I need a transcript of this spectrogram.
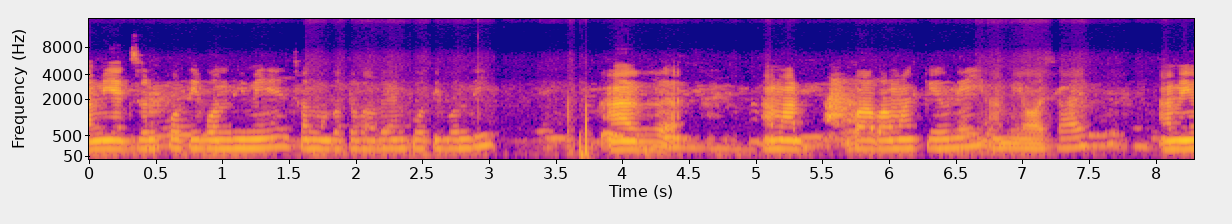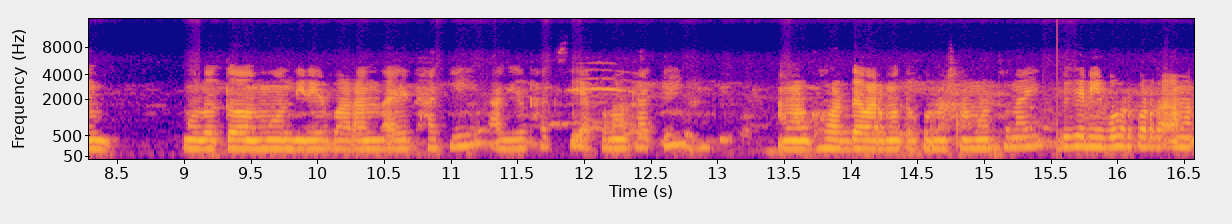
আমি একজন প্রতিবন্ধী মেয়ে, জন্মগতভাবে আমি প্রতিবন্ধী। আর আমার বাবা মা কেউ নেই, আমি অসহায়। আমি মূলত মন্দিরের বারান্দায় থাকি, আগেও থাকছি, এখনও থাকি। আমার ঘর দেওয়ার মতো কোনো সামর্থ্য নাই। দিকে নির্ভর করা আমার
